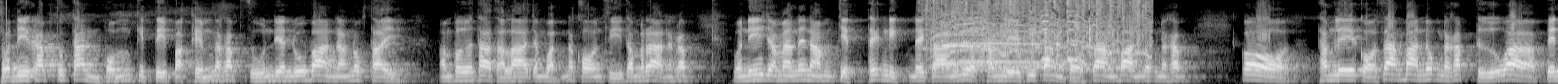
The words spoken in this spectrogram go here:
สวัสดีครับทุกท่านผมกิตติปักเข็มนะครับ ศูนย์เรียนรู้บ้านนางนกไทยอำเภอท่าสาราจังหวัดนครศรีธรรมราชนะครับ วันนี้จะมาแนะนำเจ็ดเทคนิคในการเลือกทำเลที่ตั้งก่อสร้างบ้านนกนะครับ ก็ทำเลก่อสร้างบ้านนกนะครับ ถือว่าเป็น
